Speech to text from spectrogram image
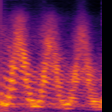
Wow, wow, wow.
